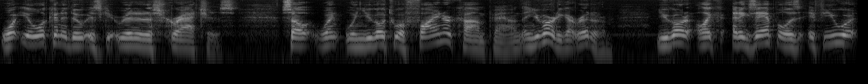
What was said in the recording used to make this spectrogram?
What you're looking to do is get rid of the scratches. So when when you go to a finer compound, and you've already got rid of them, you go to like an example is if you were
